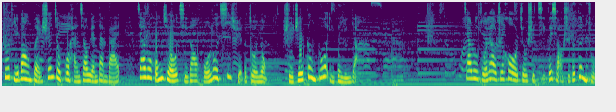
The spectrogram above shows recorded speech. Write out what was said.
猪蹄棒本身就富含胶原蛋白，加入红酒起到活络气血的作用，使之更多一份营养。加入佐料之后，就是几个小时的炖煮。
